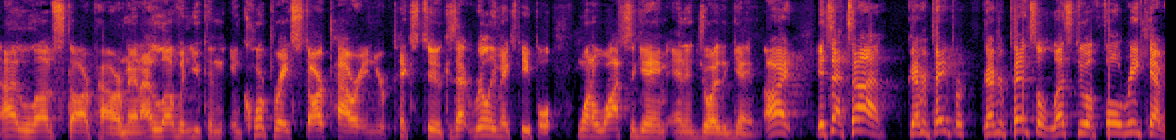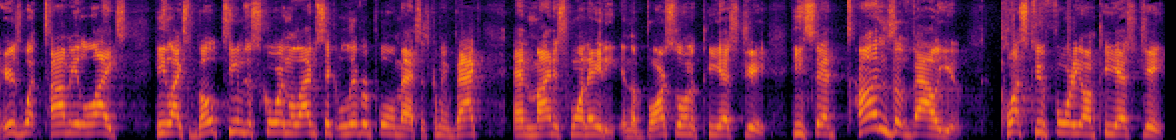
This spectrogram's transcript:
I love star power, man. I love when you can incorporate star power in your picks too, because that really makes people want to watch the game and enjoy the game. All right, it's that time. Grab your paper, grab your pencil. Let's do a full recap. Here's what Tommy likes. He likes both teams to score in the Leipzig Liverpool match that's coming back at minus 180 in the Barcelona PSG. He said tons of value, plus 240 on PSG.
